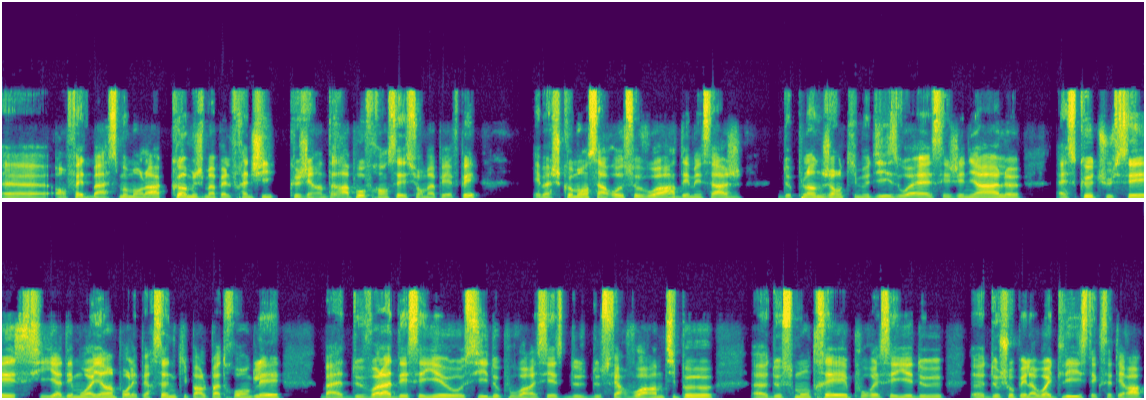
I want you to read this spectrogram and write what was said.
euh, en fait, bah, à ce moment-là, comme je m'appelle Frenchy, que j'ai un drapeau français sur ma PFP, et bah, je commence à recevoir des messages de plein de gens qui me disent Ouais, c'est génial. Est-ce que tu sais s'il y a des moyens pour les personnes qui parlent pas trop anglais bah, de voilà d'essayer aussi de pouvoir essayer de, se faire voir un petit peu, de se montrer pour essayer de, euh, de choper la whitelist, etc.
